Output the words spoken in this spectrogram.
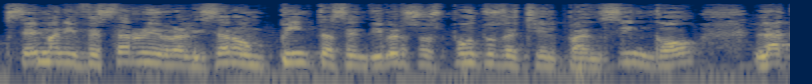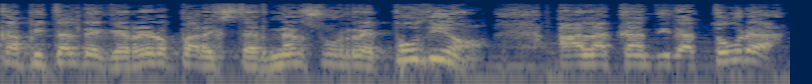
se manifestaron y realizaron pintas en diversos puntos de Chilpancingo, la capital de Guerrero, para externar su repudio a la candidatura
